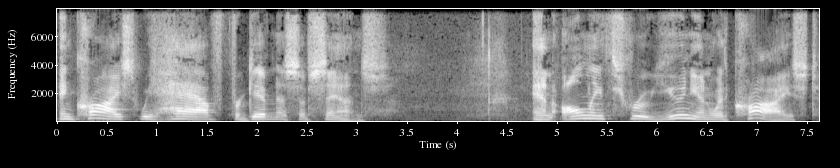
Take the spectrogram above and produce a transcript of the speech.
in Christ, we have forgiveness of sins. And only through union with Christ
